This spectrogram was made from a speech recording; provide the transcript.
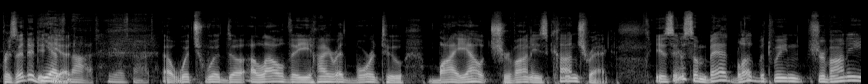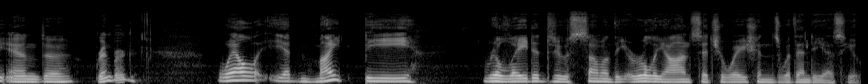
presented it he yet. He has not. He has not. Uh, which would uh, allow the higher ed board to buy out Shirvani's contract. Is there some bad blood between Shirvani and uh, Grindberg? Well, it might be related to some of the early on situations with NDSU.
